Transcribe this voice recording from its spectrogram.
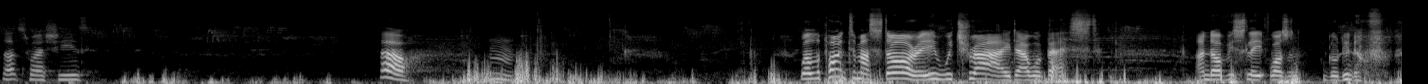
that's where she is. Oh, hmm. Well, the point to my story, we tried our best, and obviously it wasn't good enough.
